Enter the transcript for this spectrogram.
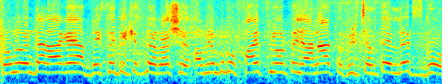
तो हम लोग अंदर आ गए, आप देख सकते हैं कितना रश है। अभी हमको फाइव फ्लोर पे जाना है तो फिर चलते हैं। लेट्स गो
